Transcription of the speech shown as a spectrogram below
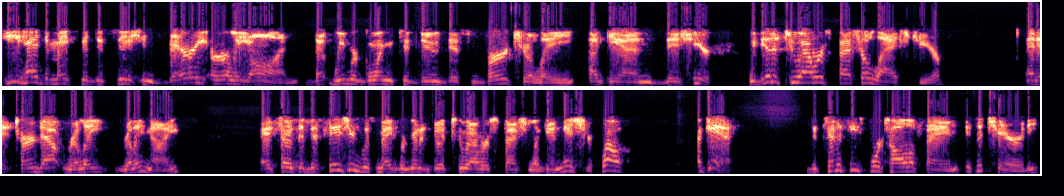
he had to make the decision very early on that we were going to do this virtually again this year. We did a two hour special last year, and it turned out really, really nice. And so the decision was made we're going to do a two hour special again this year. Well, again, the Tennessee Sports Hall of Fame is a charity.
